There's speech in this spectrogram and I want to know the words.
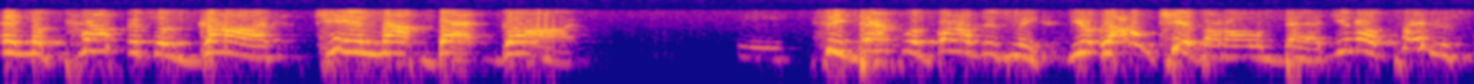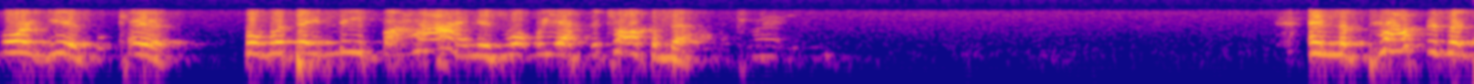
And the prophets of God cannot back God. See, that's what bothers me. You, I don't care about all of that. You know, presidents four years, who cares? But what they leave behind is what we have to talk about. And the prophets are,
